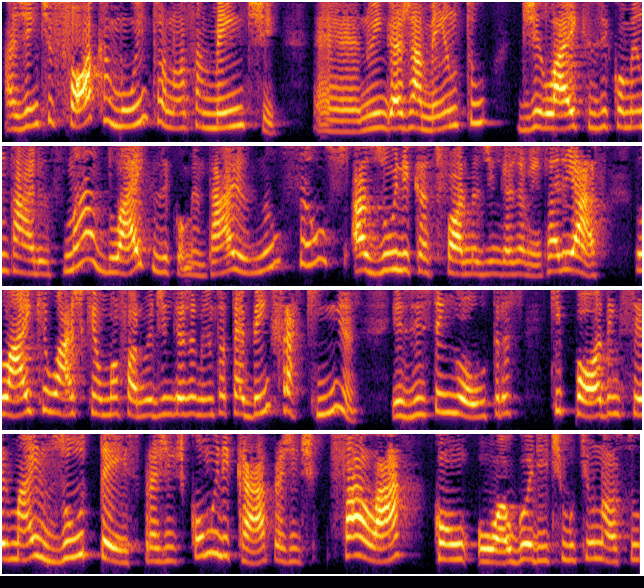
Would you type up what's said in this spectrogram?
A gente foca muito a nossa mente é, no engajamento de likes e comentários, mas likes e comentários não são as únicas formas de engajamento. Aliás, like eu acho que é uma forma de engajamento até bem fraquinha. Existem outras que podem ser mais úteis para a gente comunicar, para a gente falar com o algoritmo que o nosso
